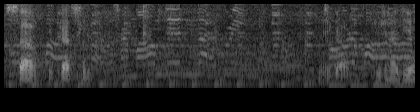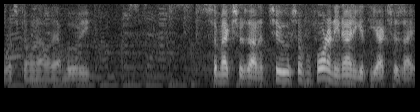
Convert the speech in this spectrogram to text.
So you've got some. There you go. Gives you an idea what's going on with that movie. Some extras on it too. So for four ninety nine, you get the extras. I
